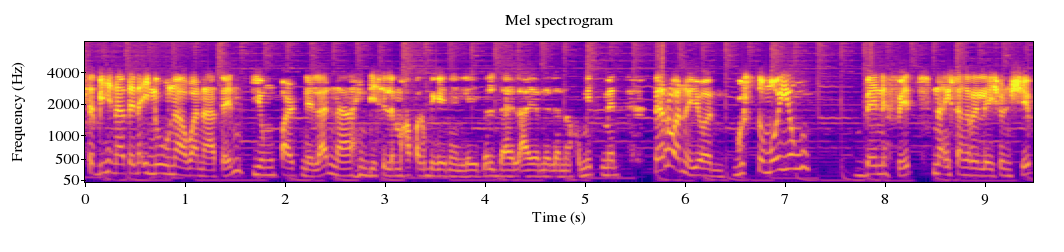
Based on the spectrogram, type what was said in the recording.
Sabihin natin na inuunawa natin yung part nila na hindi sila makapagbigay ng label dahil ayaw nila ng commitment. Pero ano yon Gusto mo yung benefits ng isang relationship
